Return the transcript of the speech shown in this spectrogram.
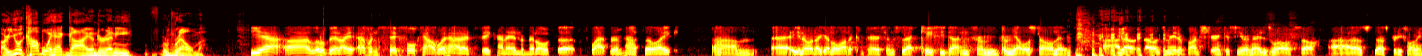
Are you a cowboy hat guy under any realm? Yeah, uh, a little bit. I, I wouldn't say full cowboy hat. I'd say kind of in the middle with the flat brim hats I like. Um, uh, you know what? I get a lot of comparisons to that Kayce Dutton from from Yellowstone, and uh, that, that was made a bunch during casino night as well. So uh, that was that was pretty funny.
